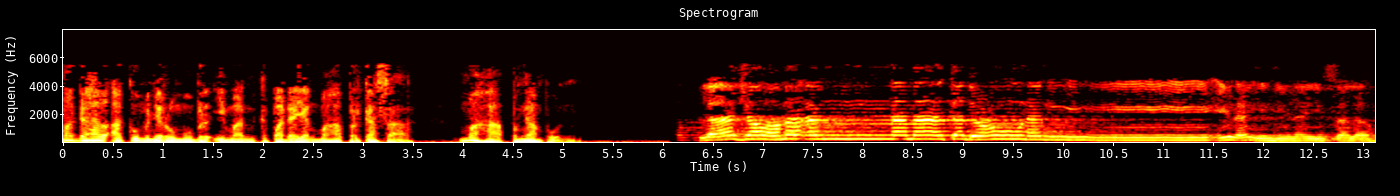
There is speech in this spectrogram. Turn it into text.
Padahal aku menyerumu beriman kepada yang maha perkasa, maha pengampun. لا جرم أن ما تدعونني إليه ليس له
